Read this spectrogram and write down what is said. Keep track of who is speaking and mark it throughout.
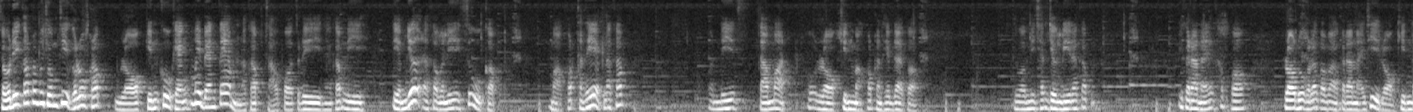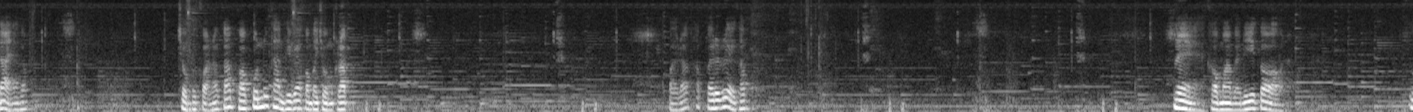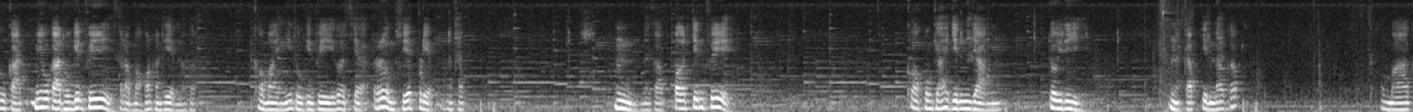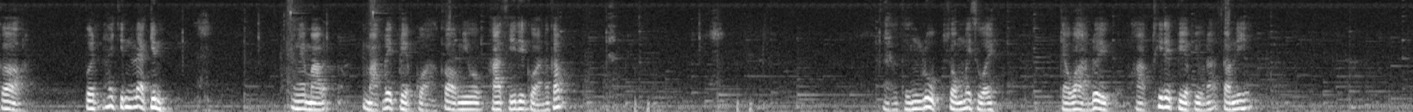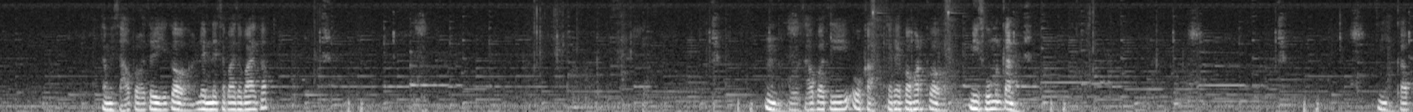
Speaker 1: สวัสดีครับท่านผู้ชมที่เคารพครับ หลอกกินคู่แข่งไม่แบ่งแต้มนะครับ สาวปอตรีนะครับมีเตรียมเยอะนะครับวันนี้สู้กับหมากฮอตคันเทพนะครับ วันนี้สามารถหลอกกินหมากฮอตคันเทพได้ก็ถือว่ามีชั้นเชิงดีนะครับ มีกระดานไหนครับพอรอดูกันแล้วกันว่ากระดานไหนที่หลอกกินได้นะครับชมไปก่อนนะครับ ขอบคุณทุกท่านที่แวะเข้ามาชมครับ ไปแล้วครับไปเรื่อยๆครับแน่เข้ามาแบบนี้ก็มีโอกาสมีโอกาสถูกกินฟรีสำหรับมาฮอตคันเทพนะครับ เข้ามาอย่างนี้ถูกกินฟรีก็จะเริ่มเสียเปรียบนะครับ อืมนะครับ เปิดกินฟรีก็คงจะให้กินอย่างโดยดีนะครับกินแล้วครับ มาก็เปิดให้กินแรกกินยังไงมาหมากได้เปรียบกว่า ก็มีภาษีดีกว่านะครับถึงรูปทรงไม่สวยจะว่าด้วยหากที่ได้เปรียบอยู่นะ ตอนนี้ทำให้สาวปรตรีก็เล่นได้สบายๆครับ อืมสาวปฏิโอกาสจะได้เข้าฮอตก็มีสูงเหมือนกัน นี่ครับ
